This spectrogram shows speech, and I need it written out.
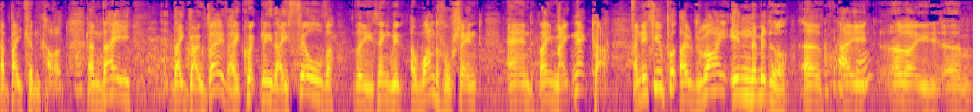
are bacon coloured, and they they grow very very quickly. They fill the the thing with a wonderful scent, and they make nectar. And if you put those right in the middle of, Of the a of a, um,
